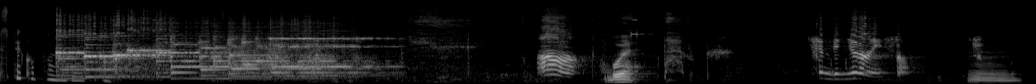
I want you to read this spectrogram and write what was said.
스피커폰으로. 어, 뭐해? 지금 민주랑 있어. 음.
